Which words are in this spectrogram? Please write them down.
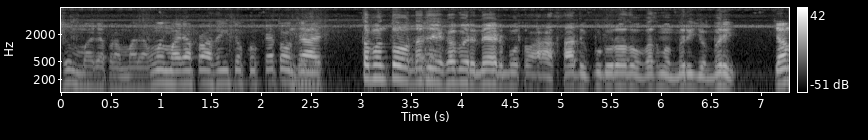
શું માર્યા પણ માર્યા? હું માર્યા પણ તો કોઈ કહેતો નથી. તમને તો નથી ખબર ને હું તો આ સાદું કુટું રહો વસમાં બસમાં મરી ગયો મરી. કેમ?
